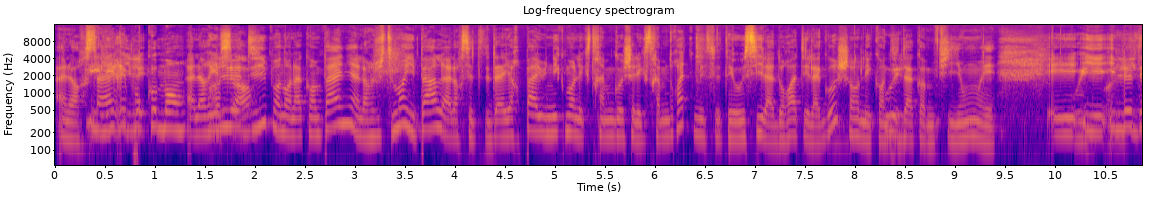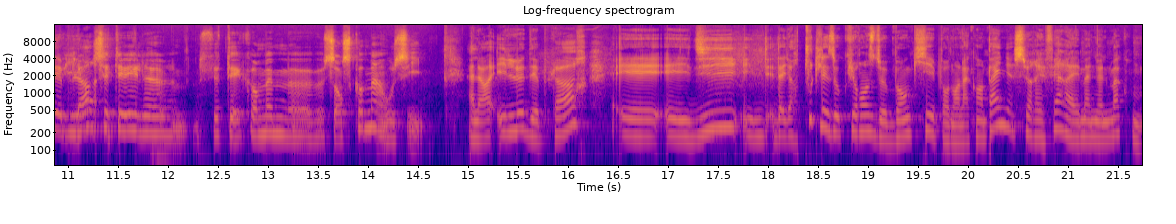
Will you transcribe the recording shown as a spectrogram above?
Alors ça, il répond comment Alors il le dit pendant la campagne. Alors justement, il parle. Alors c'était d'ailleurs pas uniquement l'extrême gauche et l'extrême droite, mais c'était aussi la droite et la gauche, hein, les candidats comme Fillon et et il, le déplore. C'était c'était quand même euh, sens commun aussi. Alors il le déplore et, et il dit. D'ailleurs, toutes les occurrences de banquiers pendant la campagne se réfèrent à Emmanuel Macron.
